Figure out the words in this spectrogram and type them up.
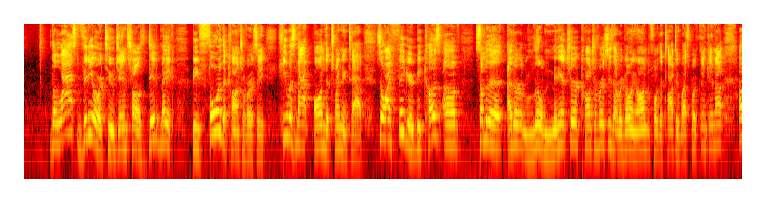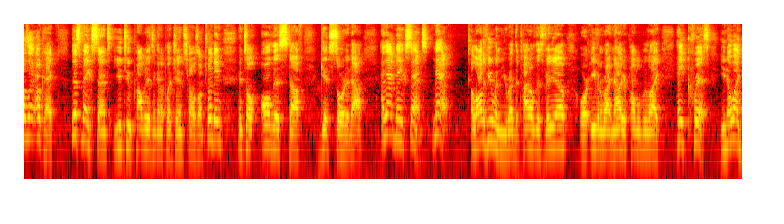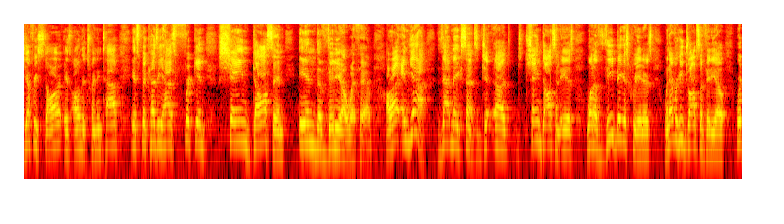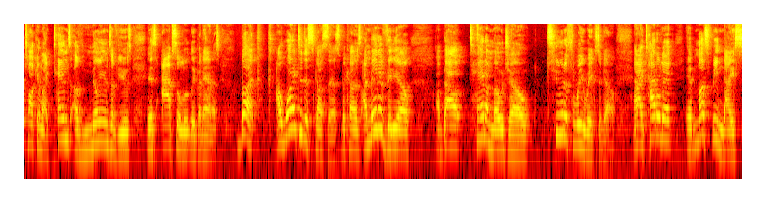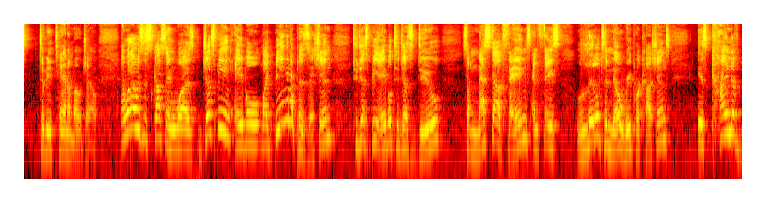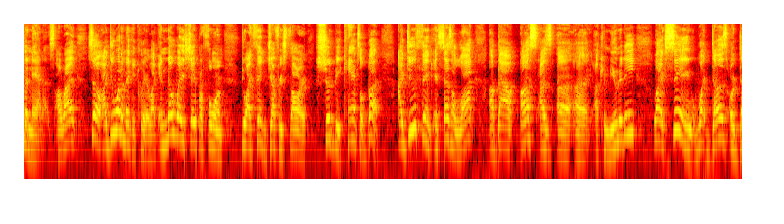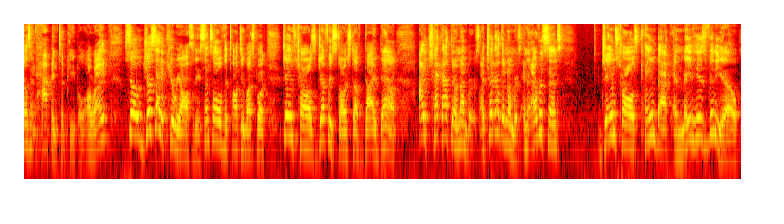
the last video or two James Charles did make before the controversy, he was not on the trending tab. So I figured because of some of the other little miniature controversies that were going on before the Tati Westbrook thing came out, I was like, okay, this makes sense. YouTube probably isn't gonna put James Charles on trending until all this stuff gets sorted out. And that makes sense. Now, a lot of you, when you read the title of this video, or even right now, you're probably like, hey, Chris, you know why Jeffree Star is on the trending tab? It's because he has freaking Shane Dawson in the video with him, all right? And yeah, that makes sense. J uh, Shane Dawson is one of the biggest creators. Whenever he drops a video, we're talking like tens of millions of views. It is absolutely bananas. But I wanted to discuss this because I made a video about Tana Mongeau two to three weeks ago. And I titled it, It Must Be Nice to Be Tana Mongeau. And what I was discussing was just being able, like being in a position to just be able to just do some messed up things and face little to no repercussions is kind of bananas, all right? So I do wanna make it clear, like in no way, shape, or form do I think Jeffree Star should be canceled, but I do think it says a lot about us as a, a, a community like seeing what does or doesn't happen to people, all right? So just out of curiosity, since all of the Tati Westbrook, James Charles, Jeffree Star stuff died down, I check out their numbers. I check out their numbers, and ever since James Charles came back and made his video,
